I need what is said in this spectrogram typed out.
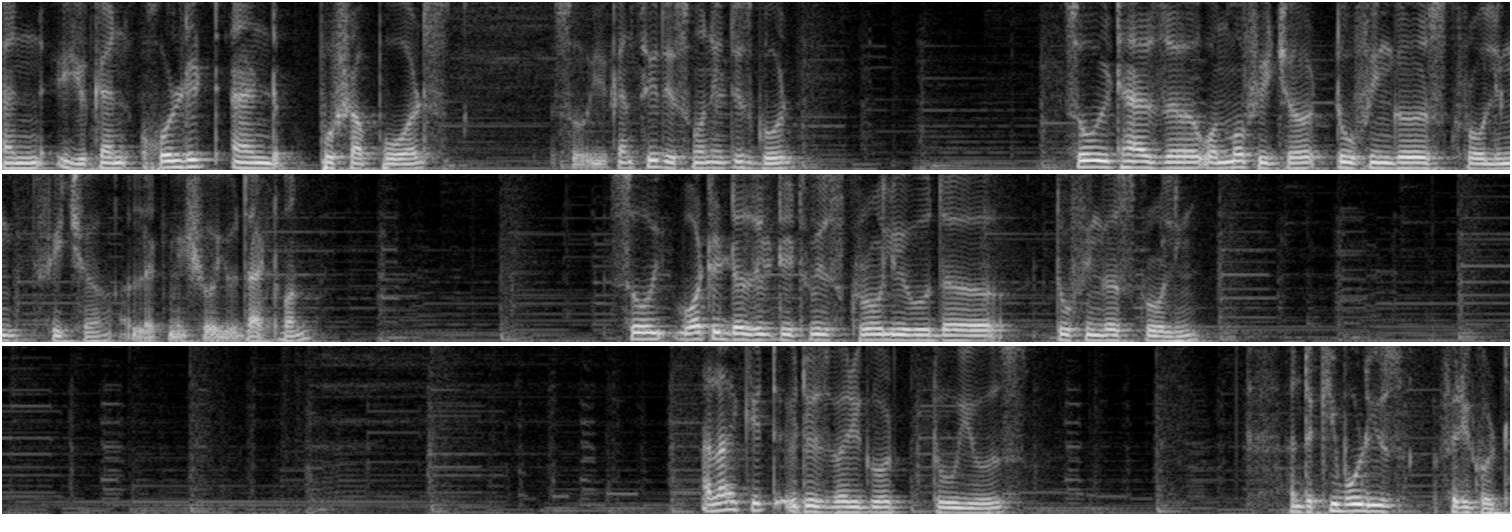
And you can hold it and push upwards. So you can see this one it is good so it has uh, one more feature two finger scrolling feature. Let me show you that one. So what it does it it will scroll you the two finger scrolling. I like it. It is very good to use. And the keyboard is very good.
